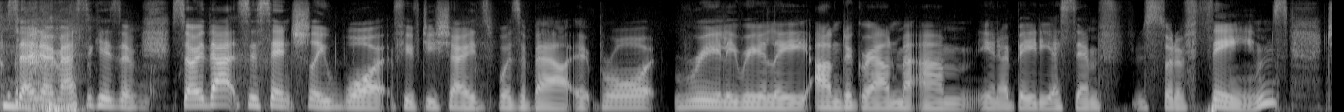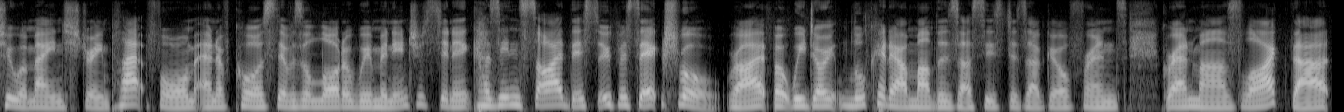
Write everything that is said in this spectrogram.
Sadomasochism. So that's essentially what Fifty Shades was about. It brought really, really underground, um, you know, BDSM f- sort of themes to a mainstream platform, and of course, there was a lot of women interested in it because inside they're super sexual, right? But we don't look at our mothers, our sisters, our girlfriends, grandmas like that.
